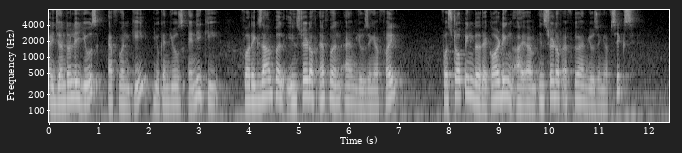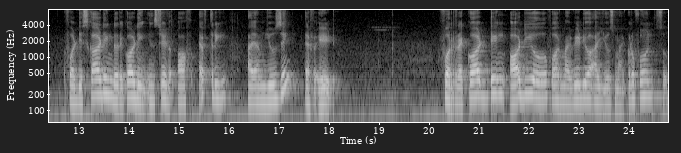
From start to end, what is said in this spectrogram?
I generally use F1 key, you can use any key. For example, instead of F1 I am using F5. For stopping the recording I am instead of F2 I am using F6. For discarding the recording instead of F3 I am using F8. For recording audio for my video I use microphone. So,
